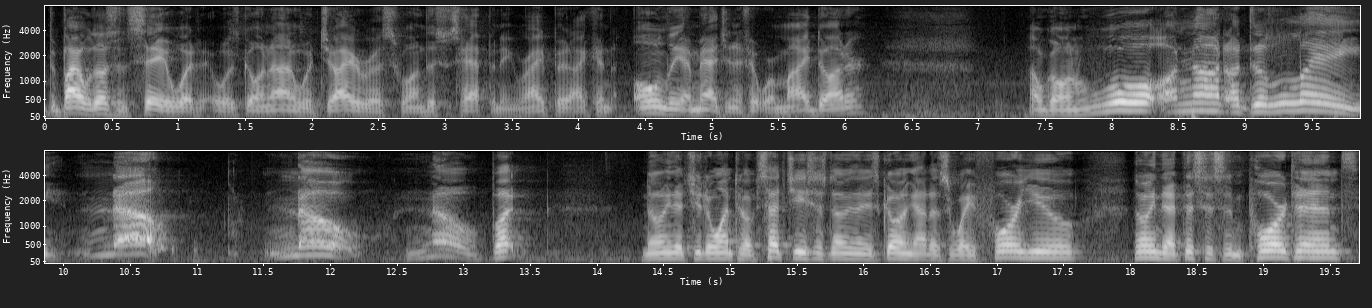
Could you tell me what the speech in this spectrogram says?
The Bible doesn't say what was going on with Jairus when this was happening, right? But I can only imagine if it were my daughter, I'm going, Whoa, not a delay. No, no, no. But knowing that you don't want to upset Jesus, knowing that He's going out His way for you, knowing that this is important,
